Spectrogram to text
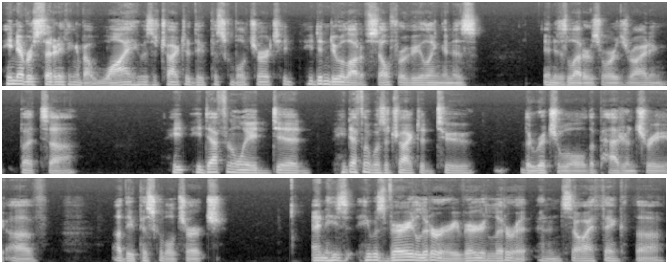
he never said anything about why he was attracted to the Episcopal Church. He he didn't do a lot of self revealing in his in his letters or his writing, but uh, he he definitely did he definitely was attracted to the ritual, the pageantry of of the Episcopal Church, and he's he was very literary, very literate, and so I think the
